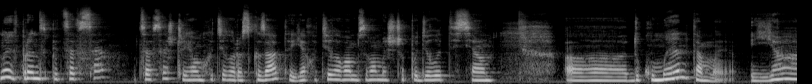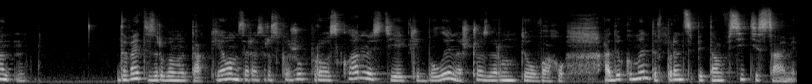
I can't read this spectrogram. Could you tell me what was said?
Ну і в принципі, це все. Це все, що я вам хотіла розказати. Я хотіла вам з вами ще поділитися е, документами. Я Давайте зробимо так. Я вам зараз розкажу про складності, які були, на що звернути увагу. А документи, в принципі, там всі ті самі.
